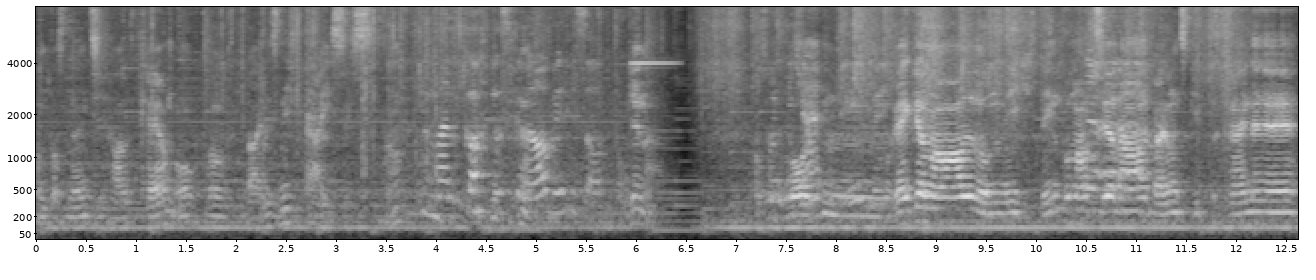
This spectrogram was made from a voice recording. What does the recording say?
Und das nennt sich halt Kernotto, weil es nicht Reis ist. Ne? Man kocht das genau wie Risotto. Genau. Also wir wollten regional und nicht international. Bei uns gibt es keine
